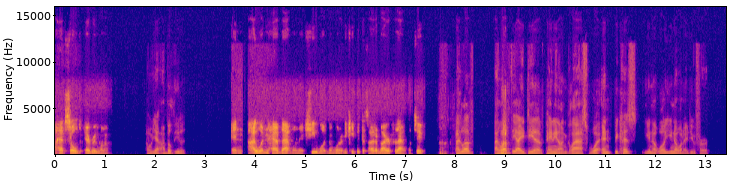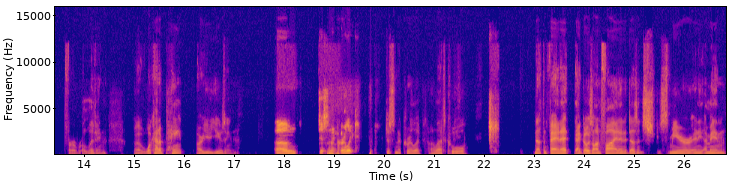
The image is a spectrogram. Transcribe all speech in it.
I have sold every one of them. oh yeah, I believe it. And I wouldn't have that one if she wouldn't have wanted to keep it because I had a buyer for that one too. I love I love the idea of painting on glass. What and because you know, well, you know what I do for for a living. Uh, what kind of paint are you using? Um, just an acrylic. Just an acrylic? Oh, that's cool. Nothing fan. That that goes on fine, and it doesn't sh- smear any. I mean,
